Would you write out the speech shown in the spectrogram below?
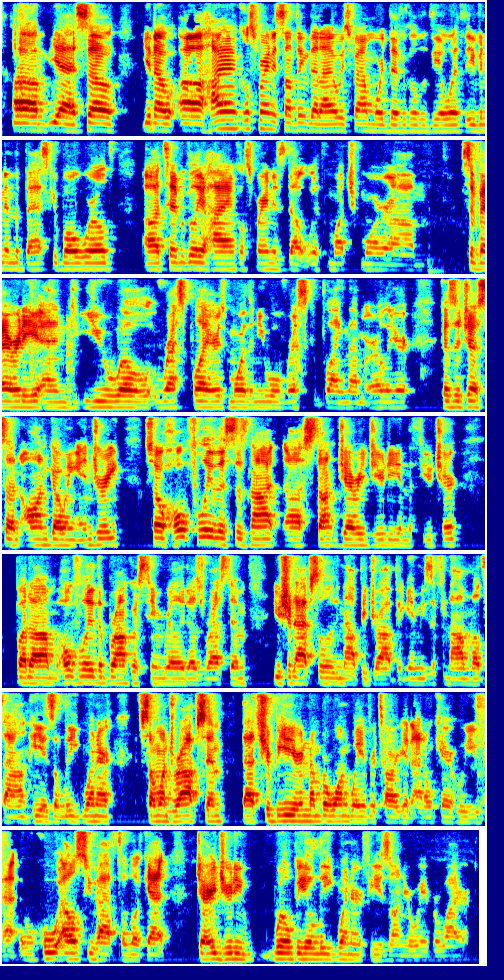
um, yeah, so you know, uh, high ankle sprain is something that I always found more difficult to deal with, even in the basketball world. Uh, typically, a high ankle sprain is dealt with much more um, severity, and you will rest players more than you will risk playing them earlier because it's just an ongoing injury. So hopefully, this does not uh, stunt Jerry Jeudy in the future. But um, hopefully, the Broncos team really does rest him. You should absolutely not be dropping him. He's a phenomenal talent. He is a league winner. If someone drops him, that should be your number one waiver target. I don't care who you ha- who else you have to look at. Jerry Jeudy will be a league winner if he's on your waiver wire.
